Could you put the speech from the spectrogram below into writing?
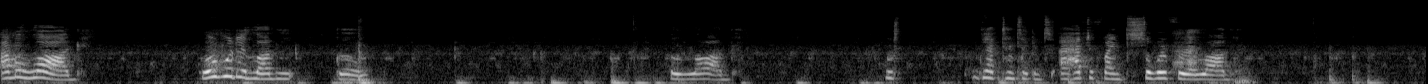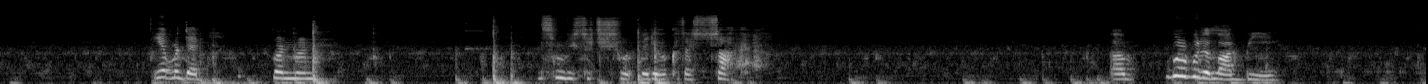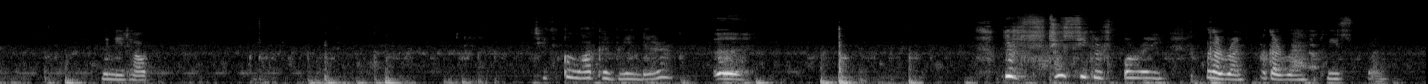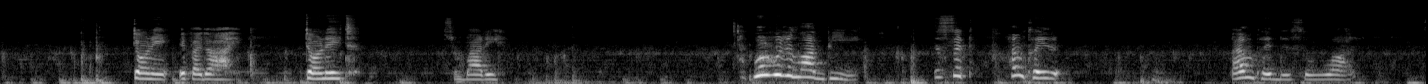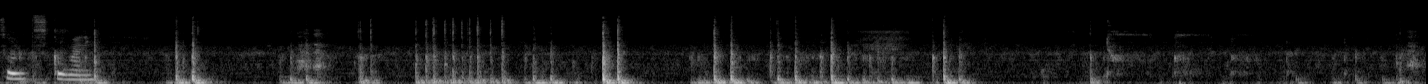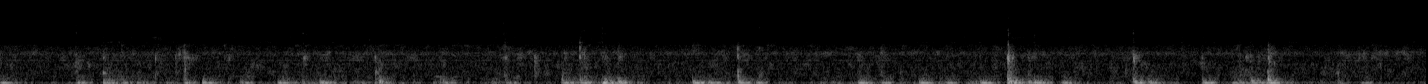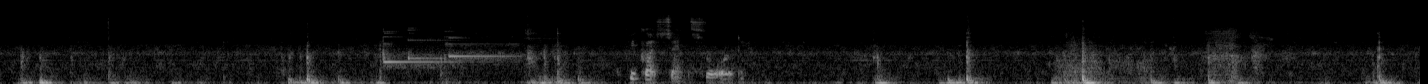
I'm a log. Where would a log go? A log. We have 10 seconds. I have to find somewhere for a log. Yep, we're dead. Run, run. This is gonna be such a short video because I suck. Um, where would a log be? We need help. Do you think a log could be in there? Ugh. There's two seekers already. I gotta run. I gotta run. Please run. Donate if I die. Donate. Somebody. Where would a log be? This is like I haven't played. I haven't played this a lot. So let's go running. You got sent sword.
